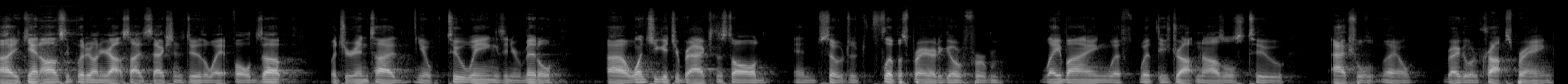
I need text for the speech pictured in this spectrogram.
Uh, you can't obviously put it on your outside sections due to the way it folds up, but your inside, you know, two wings in your middle. Uh, once you get your brackets installed, and so to flip a sprayer to go from lay buying with with these drop nozzles to actual, you know, regular crop spraying,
